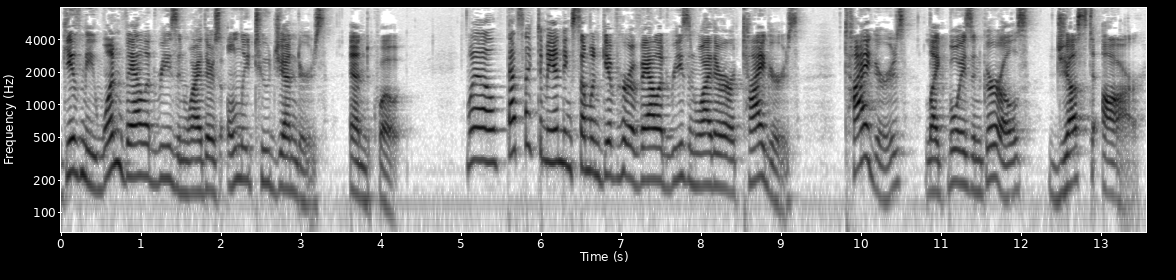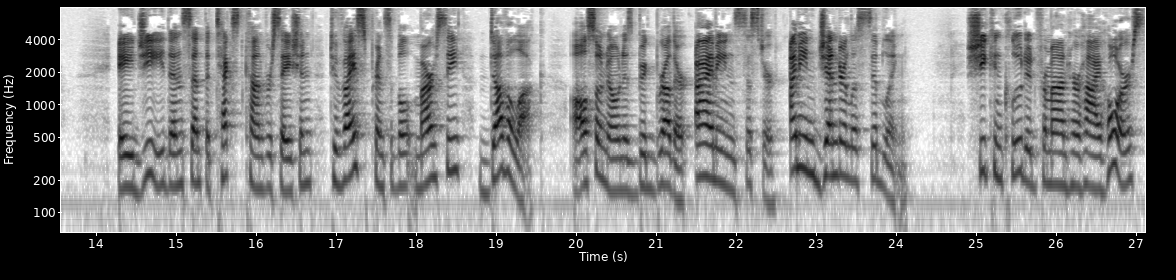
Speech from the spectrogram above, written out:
give me one valid reason why there's only two genders, end quote. Well, that's like demanding someone give her a valid reason why there are tigers. Tigers, like boys and girls, just are. AG then sent the text conversation to Vice Principal Marcy Dovaluk, also known as Big Brother, I mean sister, I mean genderless sibling. She concluded from on her high horse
